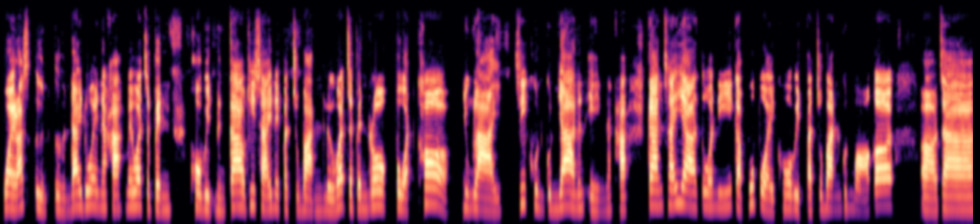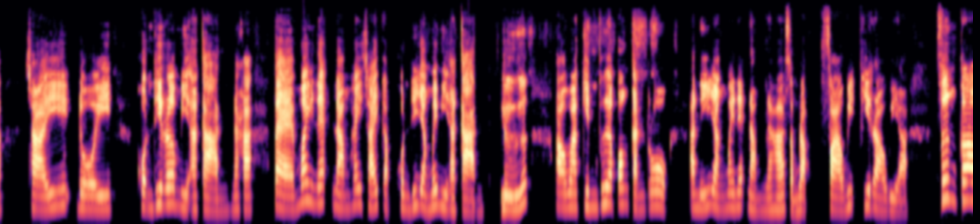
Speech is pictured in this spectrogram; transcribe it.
ไวรัสอื่น ๆ ได้ด้วยนะคะ ไม่ว่าจะเป็นโควิด -19 ที่ใช้ในปัจจุบัน หรือว่าจะเป็นโรคปวดข้อยุงลายที่คุณกุญย่านั่นเองนะคะ การใช้ยาตัวนี้กับผู้ป่วยโควิด ปัจจุบันคุณหมอก็จะใช้โดยคนที่เริ่มมีอาการนะคะ แต่ไม่แนะนำให้ใช้กับคนที่ยังไม่มีอาการ หรือเอามากินเพื่อป้องกันโรค อันนี้ยังไม่แนะนำนะคะสำหรับ ฟาวิพิราเวีย ซึ่งก็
